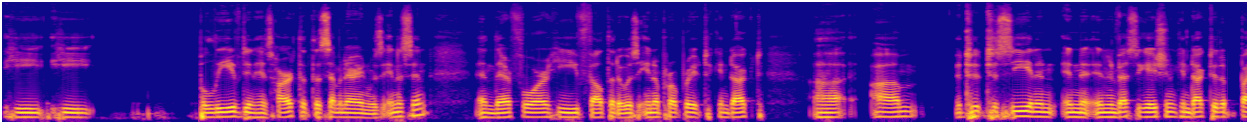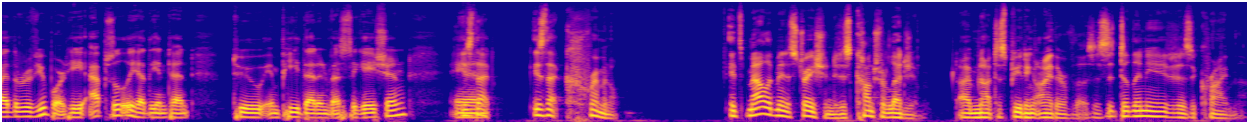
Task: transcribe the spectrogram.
he he believed in his heart that the seminarian was innocent, and therefore he felt that it was inappropriate to conduct uh, um, to to see an, an an investigation conducted by the review board. He absolutely had the intent to impede that investigation. And Is that is that criminal? It's maladministration. It is contra legem. I'm not disputing either of those. Is it delineated as a crime though?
